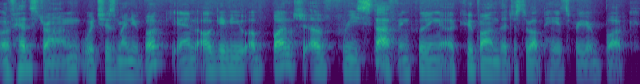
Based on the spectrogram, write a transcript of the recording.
of Headstrong, which is my new book, and I'll give you a bunch of free stuff, including a coupon that just about pays for your book.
